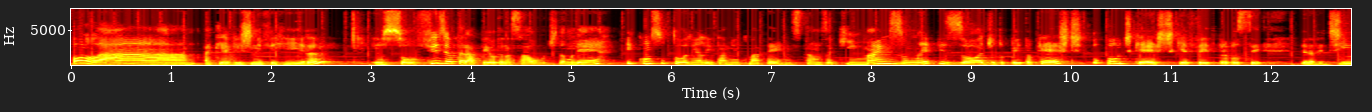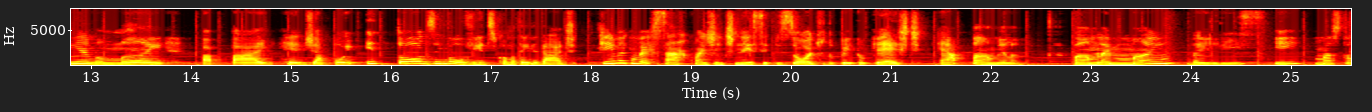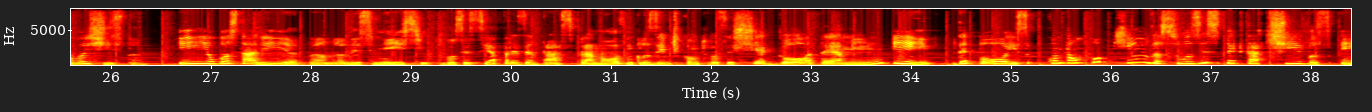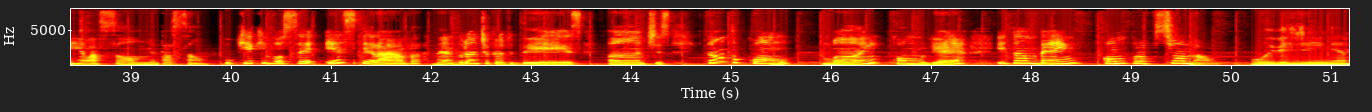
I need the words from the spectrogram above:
Olá, aqui é Virginia Ferreira. Eu sou fisioterapeuta na saúde da mulher e consultora em aleitamento materno. Estamos aqui em mais um episódio do PeitoCast, o podcast que é feito para você, gravidinha, mamãe, papai, rede de apoio e todos envolvidos com a maternidade. Quem vai conversar com a gente nesse episódio do PeitoCast é a Pamela. A Pamela é mãe da Elis e mastologista. E eu gostaria, Pamela, nesse início, que você se apresentasse para nós, inclusive de como que você chegou até a mim e depois contar um pouquinho das suas expectativas em relação à alimentação. O que que você esperava, né, durante a gravidez, antes, tanto como mãe, como mulher e também como profissional. Oi, Virgínia.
